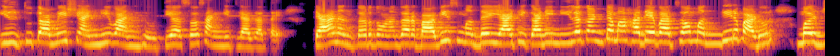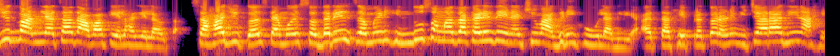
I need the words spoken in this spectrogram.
इल्तुतामिश यांनी बांधली होती असं सांगितलं जात आहे त्यानंतर दोन हजार बावीसमध्ये या ठिकाणी नीलकंठ महादेवाचं मंदिर पाडून मस्जिद बांधल्याचा दावा केला गेला होता. साहजिकच त्यामुळे सदरील जमीन हिंदू समाजाकडे देण्याची मागणी होऊ लागली अर्थात हे प्रकरण विचाराधीन आहे.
